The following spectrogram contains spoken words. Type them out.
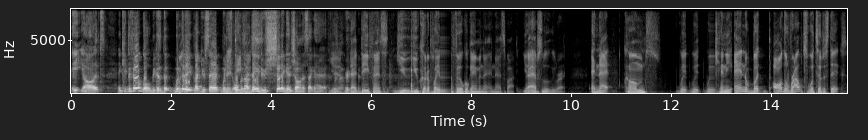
eight yards and kick the field goal because the, what But did they like you said when you that open up? They didn't do shit against y'all in the second half. yeah, that defense, you you could have played a field goal game in that in that spot. You're absolutely right, and that comes with with with Kenny and but all the routes were to the sticks.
